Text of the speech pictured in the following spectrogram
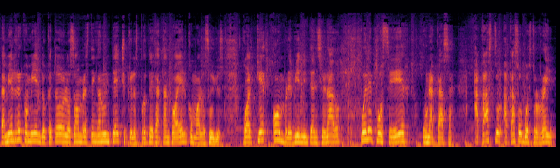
También recomiendo que todos los hombres tengan un techo que los proteja tanto a él como a los suyos. Cualquier hombre bien intencionado puede poseer una casa. ¿Acaso, ¿Acaso vuestro rey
